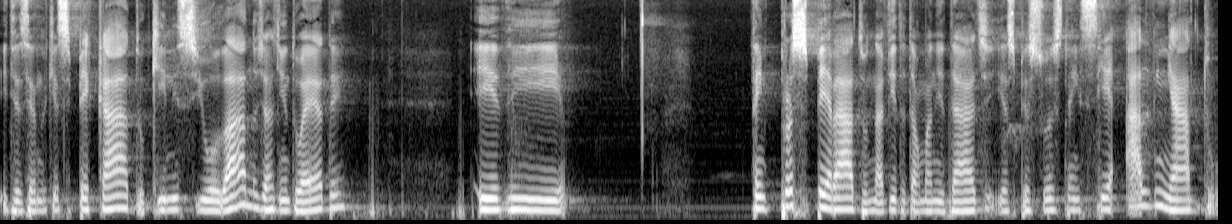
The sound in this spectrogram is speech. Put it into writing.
e dizendo que esse pecado que iniciou lá no jardim do Éden, ele tem prosperado na vida da humanidade e as pessoas têm se alinhado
